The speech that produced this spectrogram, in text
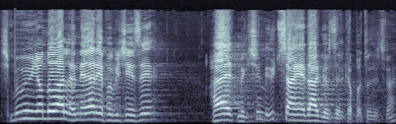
Şimdi bu 1 milyon dolarla neler yapabileceğinizi hayal etmek için bir 3 saniye daha gözleri kapatın lütfen.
